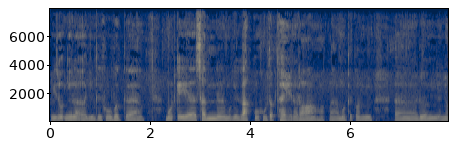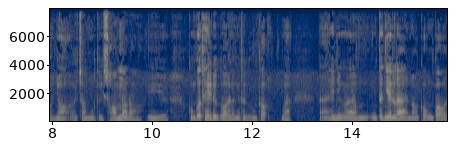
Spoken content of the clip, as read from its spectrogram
Ví dụ như là ở những cái khu vực uh, một cái ờ, sân ờ, một cái góc của khu tập thể nào đó hoặc là một cái con uh, đường nhỏ nhỏ ở trong một cái xóm nào đó thì cũng có thể được gọi là nghệ thuật công cộng. Và à, thế nhưng um, tất nhiên là nó cũng có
